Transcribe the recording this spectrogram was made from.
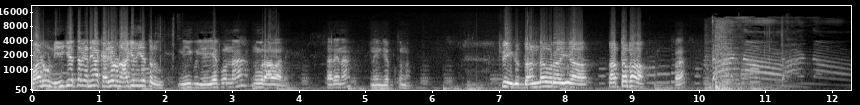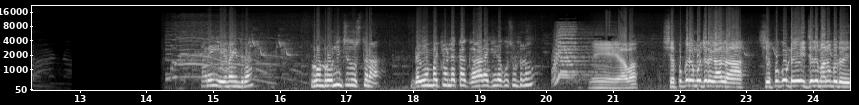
వాడు నీకేస్తాడు కానీ ఆ కర్రీడు నాకెందుకు చేస్తాడు? నీకు చెయ్యకున్నా నువ్వు రావాలి. సరేనా? నేను చెప్తున్నా. నీకు దండం రయ్యా అత్తపా. అరే ఏమైందిరా? రెండు రోజుల నుంచి చూస్తున్నా. దయ్యం బచ్చిన లెక్క గాడ గీడ కూర్చుంటున్నావు చెప్పుకునే ముచ్చట కాదురా. చెప్పుకుంటే ఇచ్చేది మనం పోతుంది.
